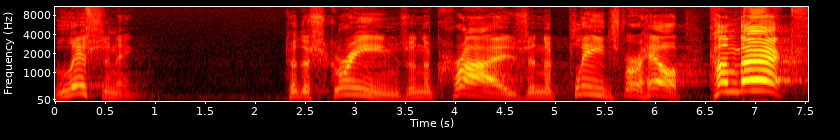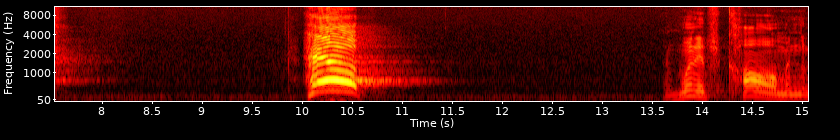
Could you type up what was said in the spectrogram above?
listening to the screams and the cries and the pleads for help. Come back! Help! And when it's calm, and the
